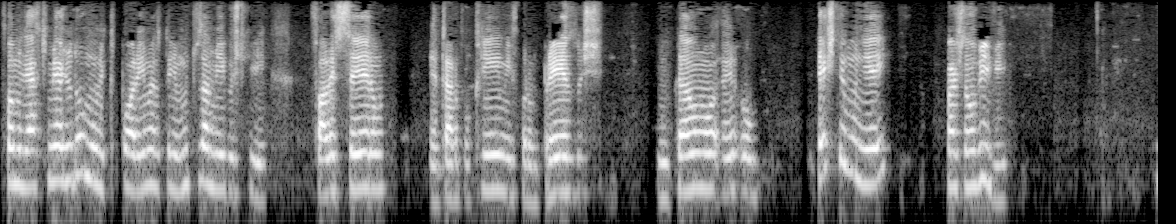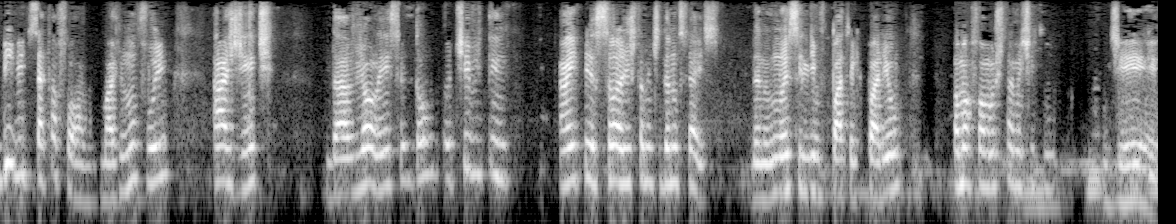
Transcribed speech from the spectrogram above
familiar que me ajudou muito. Porém, mas eu tenho muitos amigos que faleceram, entraram para o crime, foram presos. Então, eu testemunhei, mas não vivi. Vivi de certa forma, mas não fui agente da violência. Então, eu tive a intenção é justamente denunciar isso. Nesse livro, Pátria que Pariu, é uma forma justamente de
